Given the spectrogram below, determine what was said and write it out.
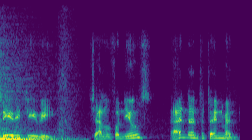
CDTV, channel for news and entertainment.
